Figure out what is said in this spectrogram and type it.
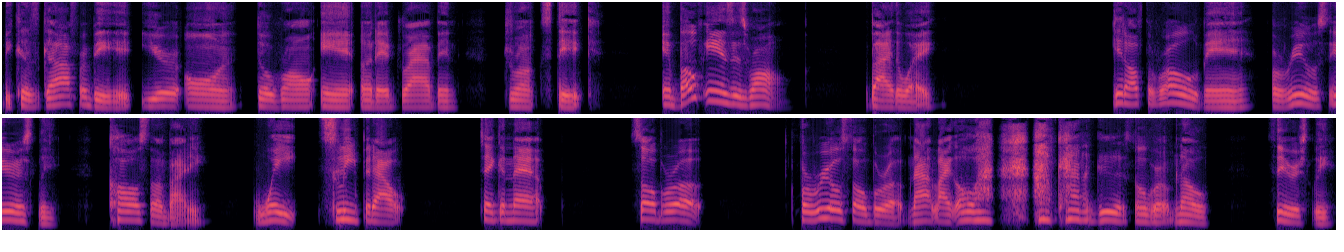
Because God forbid you're on the wrong end of that driving drunk stick. And both ends is wrong, by the way. Get off the road, man. For real, seriously. Call somebody. Wait. Sleep it out. Take a nap. Sober up. For real, sober up. Not like, oh, I, I'm kind of good, sober up. No. Seriously.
